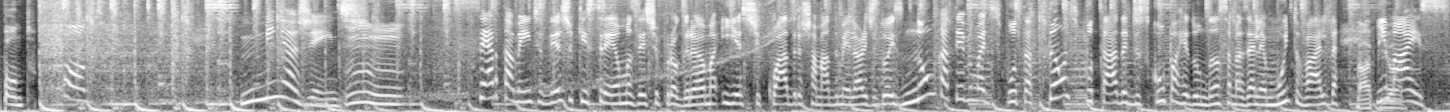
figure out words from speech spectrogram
Ponto. Ponto. Minha gente. Hum. Certamente, desde que estreamos este programa e este quadro chamado Melhor de Dois, nunca teve uma disputa tão disputada. Desculpa a redundância, mas ela é muito válida. Ah, e mais,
